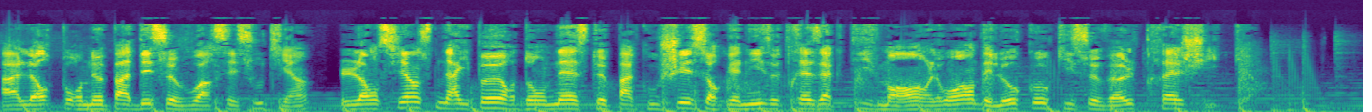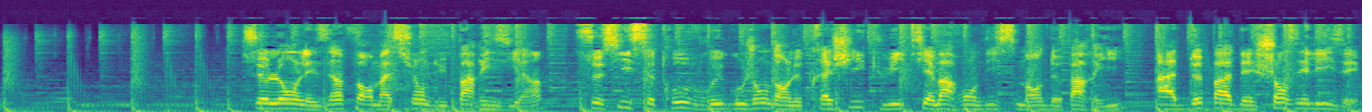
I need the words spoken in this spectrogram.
Alors pour ne pas décevoir ses soutiens, l'ancien sniper dont n'est pas couché s'organise très activement en loin des locaux qui se veulent très chics. Selon les informations du Parisien, ceci se trouve rue Goujon dans le très chic 8e arrondissement de Paris, à deux pas des Champs-Élysées.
